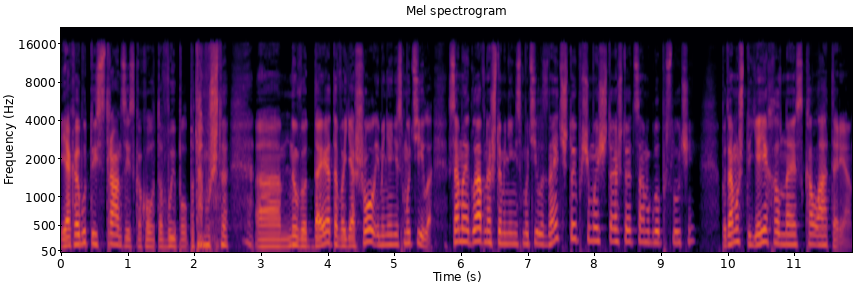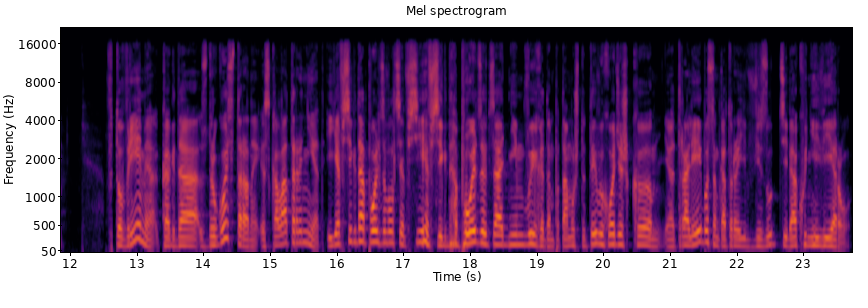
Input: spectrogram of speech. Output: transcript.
И я как будто из транса из какого-то выпал, потому что, э, ну вот до этого я шел, и меня не смутило. Самое главное, что меня не смутило, знаете, что и почему я считаю, что это самый глупый случай? Потому что я ехал на эскалаторе в то время, когда с другой стороны эскалатора нет. И я всегда пользовался, все всегда пользуются одним выходом, потому что ты выходишь к э, троллейбусам, которые везут тебя к универу.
